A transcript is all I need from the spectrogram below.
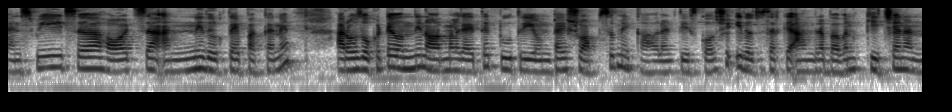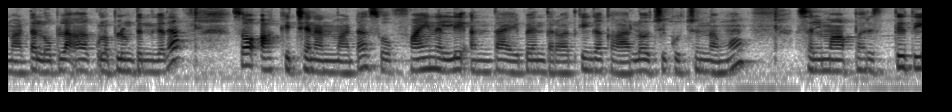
and sweets hots అన్నీ దొరుకుతాయి పక్కనే. ఆ రోజు ఒకటే ఉంది. నార్మల్గా అయితే టూ త్రీ ఉంటాయి. షాప్స్ మీకు కావాలంటే తీసుకోవచ్చు. ఇది వచ్చేసరికి ఆంధ్ర భవన్ కిచెన్ అనమాట లోపల లోపల ఉంటుంది కదా. సో ఆ కిచెన్ అనమాట సో ఫైనల్లీ అంతా అయిపోయిన తర్వాతకి ఇంకా కార్లో వచ్చి కూర్చున్నాము. అసలు మా పరిస్థితి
